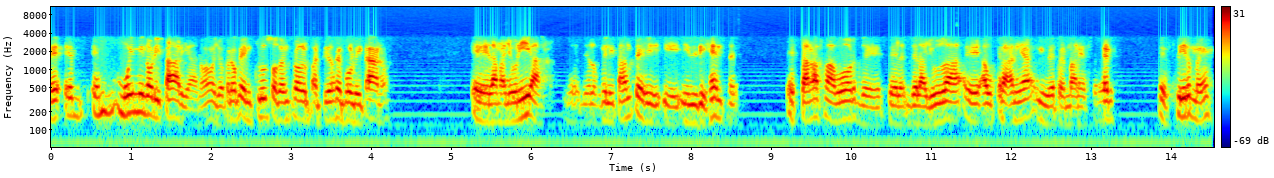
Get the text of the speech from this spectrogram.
es, muy minoritaria, ¿no? Yo creo que incluso dentro del Partido Republicano, eh, la mayoría de, los militantes y, dirigentes están a favor de, la ayuda eh, a Ucrania y de permanecer eh, firmes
